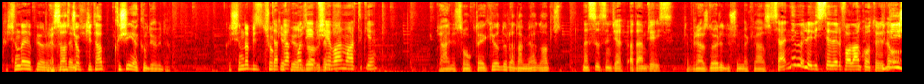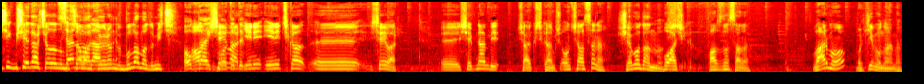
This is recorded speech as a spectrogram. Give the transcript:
Kışında yapıyoruz. Esas çok kitap kışın yakılıyor bir de. Kışında biz çok Kitap yakma yapıyoruz diye abi bir şey demiş. var mı artık ya? Yani soğukta yakıyordur adam ya ne yapsın? Nasıl ısınacak adamcağız? Biraz da öyle düşünmek lazım. Sen ne böyle listeleri falan kontrol Bir ediyorsun? değişik bir şeyler çalalım Sen bu sabah oradan- diyorum da bulamadım hiç. Oktay Abi şey var portatif- yeni yeni çıkan eee, şey var. Eee Şebnem bir şarkı çıkarmış. Onu çalsana. Şebo'dan mı? Bu aşk fazla sana. Var mı o? Bakayım onu hemen.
